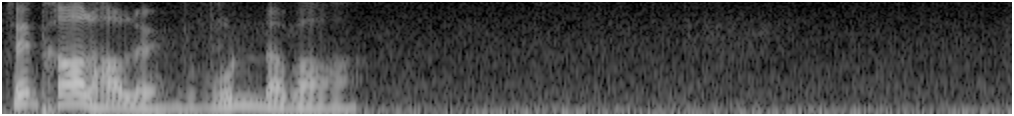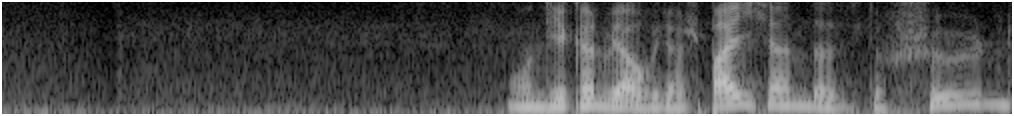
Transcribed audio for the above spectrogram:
Zentralhalle. Wunderbar. Und hier können wir auch wieder speichern. Das ist doch schön.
